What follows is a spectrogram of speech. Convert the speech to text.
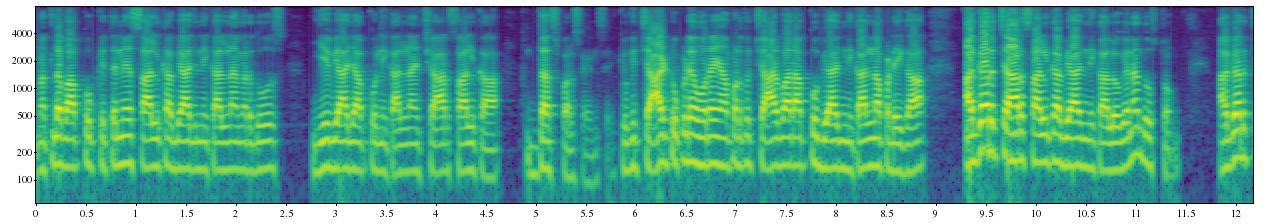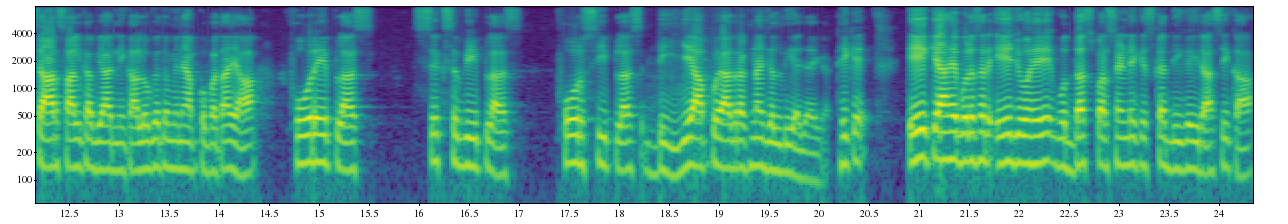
मतलब आपको कितने साल का ब्याज निकालना है, मेरे दोस्त? ये ब्याज आपको निकालना है चार साल का दस परसेंट से। क्योंकि चार टुकड़े हो रहे हैं यहाँ पर तो चार बार आपको ब्याज निकालना पड़ेगा। अगर चार साल का ब्याज निकालोगे ना दोस्तों, अगर चार साल का ब्याज निकालोगे तो मैंने आपको बताया four A plus six B plus four C plus D, ये आपको याद रखना, जल्दी आ जाएगा, ठीक है? ए क्या है? बोले, सर ए जो है, वो दस परसेंट है किसका? दी गई राशि का।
